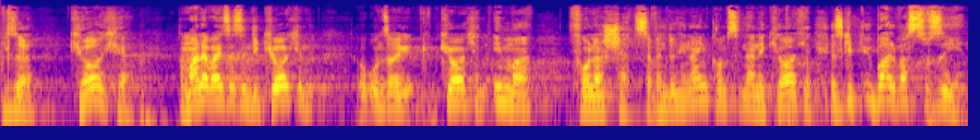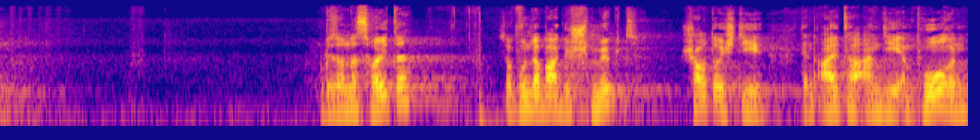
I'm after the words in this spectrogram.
Diese Kirche, normalerweise sind die Kirchen, unsere Kirchen immer voller Schätze. Wenn du hineinkommst in eine Kirche, es gibt überall was zu sehen. Besonders heute, so wunderbar geschmückt, schaut euch die, den Altar an, die Emporen,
